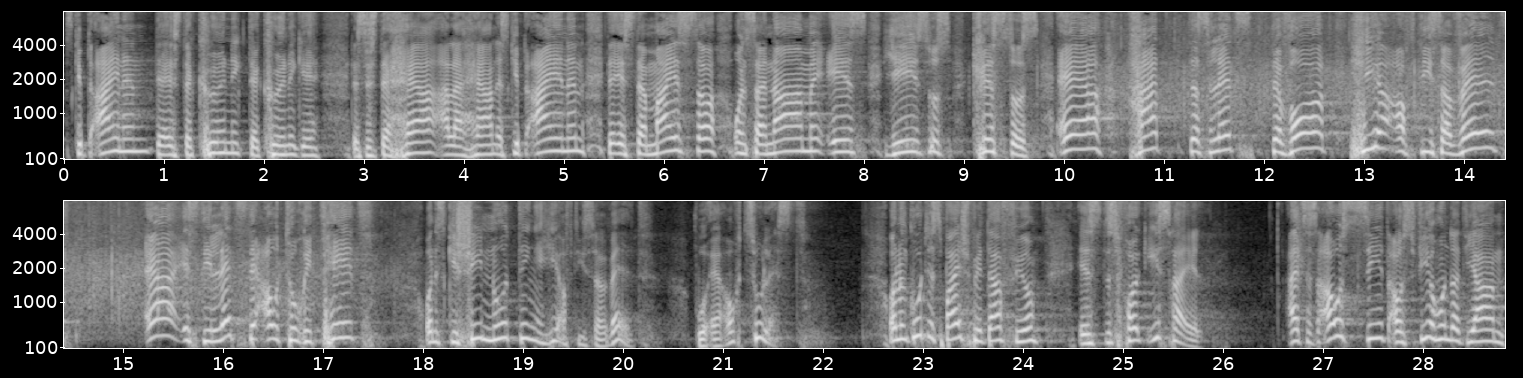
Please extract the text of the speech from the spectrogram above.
Es gibt einen, der ist der König der Könige, das ist der Herr aller Herren. Es gibt einen, der ist der Meister und sein Name ist Jesus Christus. Er hat das letzte Wort hier auf dieser Welt. Er ist die letzte Autorität und es geschehen nur Dinge hier auf dieser Welt wo er auch zulässt. Und ein gutes Beispiel dafür ist das Volk Israel. Als es auszieht aus 400 Jahren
